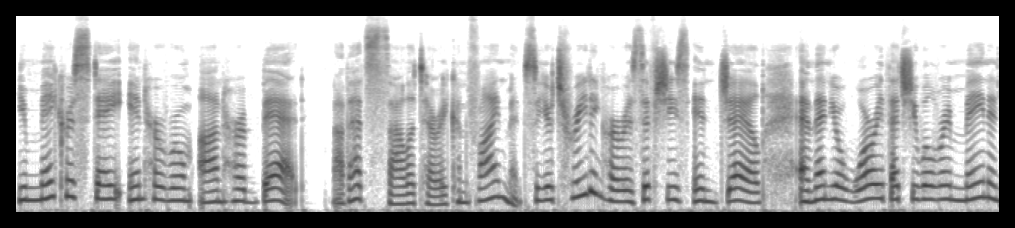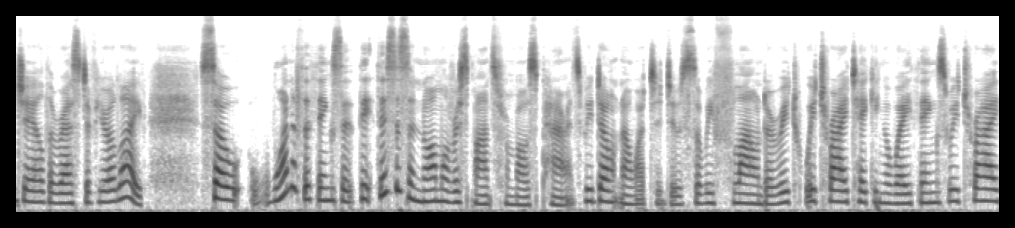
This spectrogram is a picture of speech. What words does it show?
You make her stay in her room on her bed. Now that's solitary confinement. So you're treating her as if she's in jail, and then you're worried that she will remain in jail the rest of your life. So, one of the things that th- this is a normal response for most parents. We don't know what to do, so we flounder. We, we try taking away things, we try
